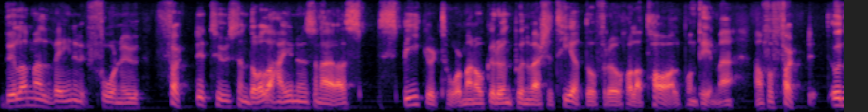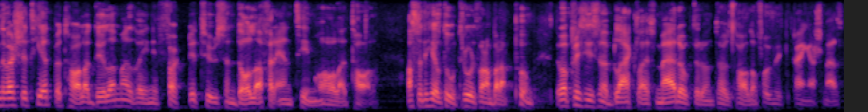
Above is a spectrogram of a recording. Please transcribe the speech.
Dylan Mulvaney får nu 40 000 dollar. Han är nu en sån här speaker tour. Man åker runt på universitet då för att hålla tal på en timme. Han får 40, universitet betalar Dylan Mulvaney 40 000 dollar för en timme att hålla ett tal. Alltså det är helt otroligt vad de bara pump. Det var precis som när Black Lives Matter åkte runt och höll tal. De får hur mycket pengar som helst.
